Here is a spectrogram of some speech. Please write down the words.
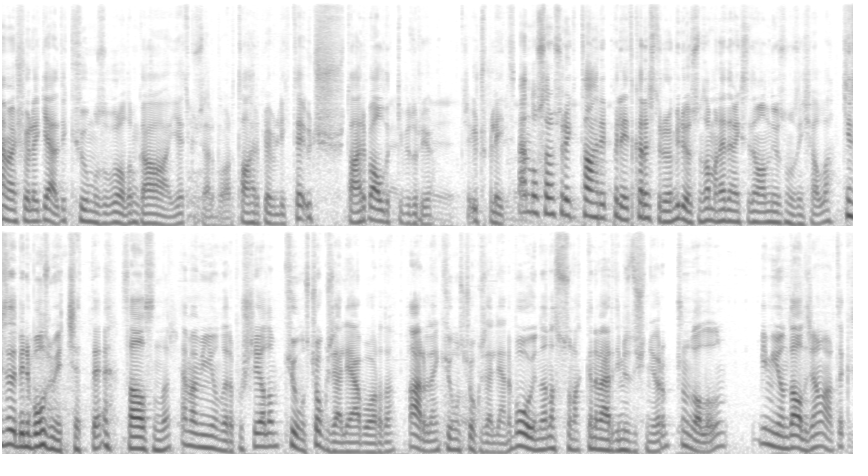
Hemen şöyle geldik. Q'muzu vuralım. Gayet güzel bu arada. Tahriple birlikte 3 tahrip aldık gibi duruyor. 3 plate. Ben dostlarım sürekli tahrip plate karıştırıyorum biliyorsunuz ama ne demek istediğimi anlıyorsunuz inşallah. Kimse de beni bozmuyor chatte. Sağ olsunlar. Hemen minyonları pushlayalım. Q'muz çok güzel ya bu arada. Harbiden Q'muz çok güzel yani. Bu oyunda nasıl son hakkını verdiğimizi düşünüyorum. Şunu da alalım. Bir milyon daha alacağım artık.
